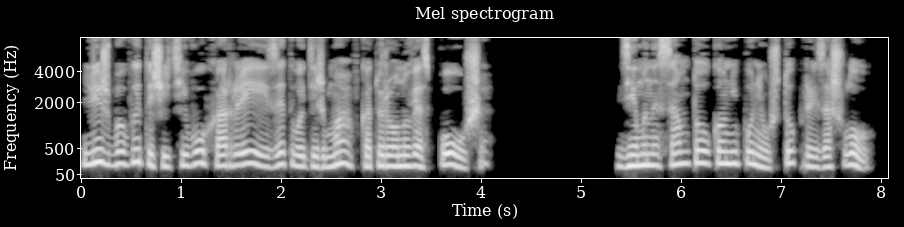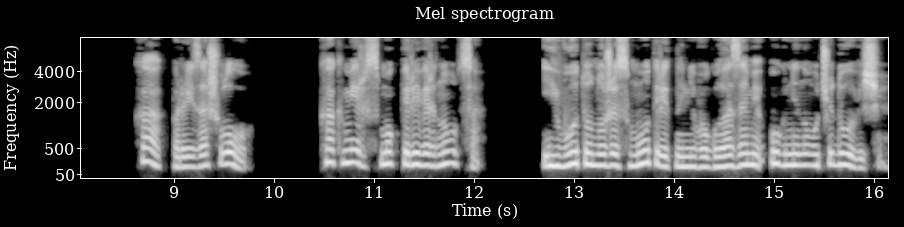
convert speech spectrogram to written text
лишь бы вытащить его, Харлея, из этого дерьма, в которое он увяз по уши. Демон и сам толком не понял, что произошло. Как произошло? Как мир смог перевернуться? И вот он уже смотрит на него глазами огненного чудовища,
